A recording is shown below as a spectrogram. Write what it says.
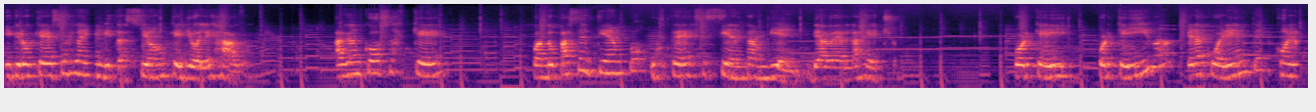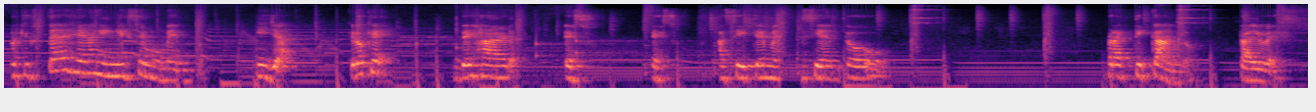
Y creo que eso es la invitación que yo les hago. Hagan cosas que cuando pase el tiempo ustedes se sientan bien de haberlas hecho porque, porque iba, era coherente con lo que ustedes eran en ese momento. Y ya, creo que dejar eso, eso. Así que me siento practicando, tal vez,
